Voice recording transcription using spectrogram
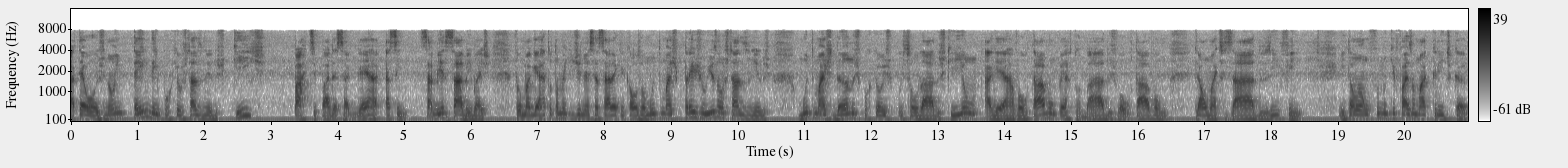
até hoje não entendem porque os Estados Unidos quis participar dessa guerra. Assim, saber sabem, mas foi uma guerra totalmente desnecessária que causou muito mais prejuízo aos Estados Unidos, muito mais danos porque os, os soldados que iam à guerra voltavam perturbados, voltavam traumatizados, enfim. Então é um filme que faz uma crítica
